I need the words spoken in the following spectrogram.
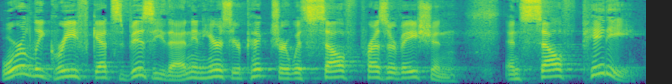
Worldly grief gets busy then, and here's your picture with self preservation and self pity.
